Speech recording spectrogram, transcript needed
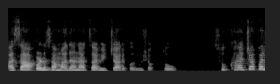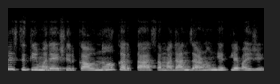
असा आपण समाधानाचा विचार करू शकतो. सुखाच्या परिस्थितीमध्ये शिरकाव न करता समाधान जाणून घेतले पाहिजे.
